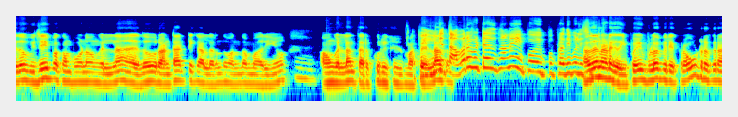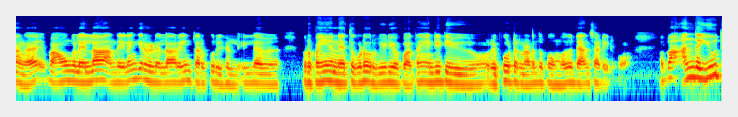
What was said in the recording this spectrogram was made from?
ஏதோ விஜய் பக்கம் போனவங்க எல்லாம் ஏதோ ஒரு அண்டார்டிகால இருந்து வந்த மாதிரியும். அவங்க எல்லாம் தற்குறிகள் மற்ற எல்லா இங்க தவற விட்டது தானே இப்போ இப்போ அதான் பிரதிபலிச்சு நடக்குது. இப்போ இவ்வளவு பெரிய க்ரௌட் இருக்கிறாங்க. இப்போ அவங்கள எல்லா அந்த இளைஞர்கள் எல்லாரையும் தற்குறிகள் இல்ல ஒரு பையன் நேத்து கூட ஒரு வீடியோ பார்த்தேன். என்டிடிவி ரிப்போர்ட்டர் நடந்து போகும்போது டான்ஸ் ஆடிட்டு போவோம் அப்ப அந்த யூத்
